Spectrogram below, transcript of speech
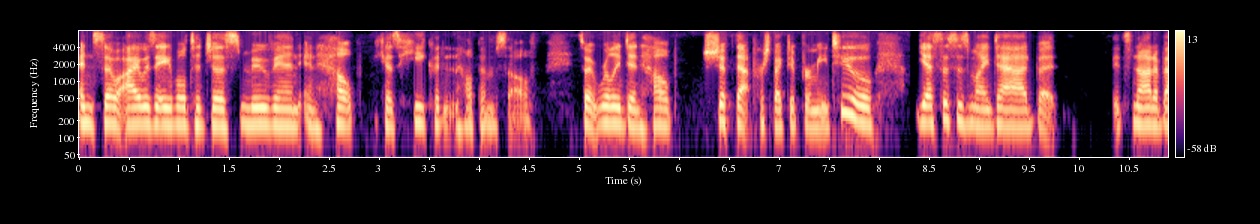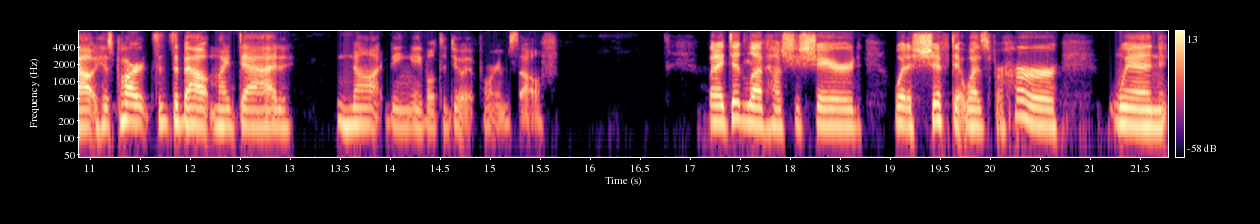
And so I was able to just move in and help because he couldn't help himself. So it really did help shift that perspective for me too. Yes, this is my dad, but it's not about his parts, it's about my dad not being able to do it for himself. But I did love how she shared what a shift it was for her when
